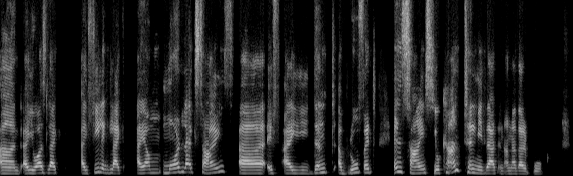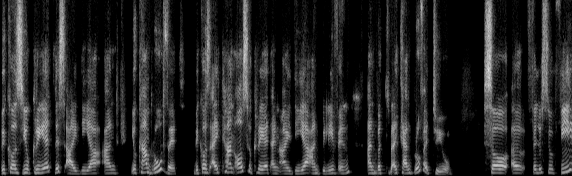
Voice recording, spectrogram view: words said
And I was like, I feeling like I am more like science. Uh, if I didn't approve it in science, you can't tell me that in another book because you create this idea and you can prove it because I can also create an idea and believe in and but I can't prove it to you. So uh, philosophy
